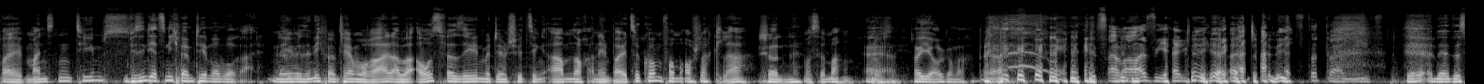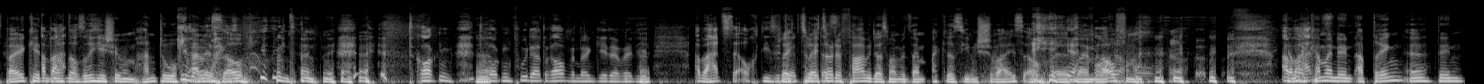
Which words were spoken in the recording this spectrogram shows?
bei manchen Teams. Wir sind jetzt nicht beim Thema Moral. Nee, wir sind nicht beim Thema Moral, aber aus Versehen mit dem schwitzigen Arm noch an den Ball zu kommen vom Aufschlag, klar. Schon, ne? Muss er machen. Ja, ja. Habe ich auch gemacht. Ja. ist aber assi eigentlich. Ja, natürlich. Das ist total mies. Der, das Ballkind macht noch so richtig schön mit dem Handtuch genau. alles sauber und dann ja. trocken, trocken Puder drauf und dann geht er bei dir. Aber hattest du auch diese Situation, Vielleicht, vielleicht sollte Fabi das mal mit seinem aggressiven Schweiß auch äh, beim Laufen. Auch, kann, man, kann man den abdrängen, äh, den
